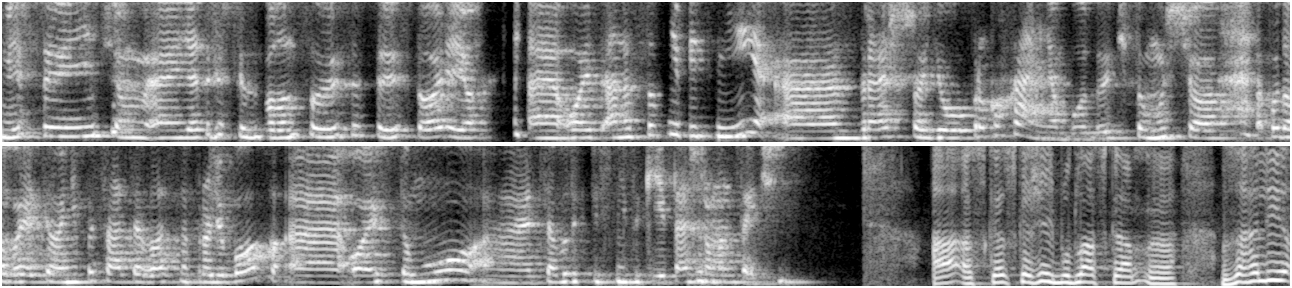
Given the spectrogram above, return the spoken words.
Між тим іншим е, я трішки збалансую цю всю історію. Е, Ось, а наступні пісні, е, зрештою, про кохання будуть, тому що подобається мені писати власне про любов. Ось тому це будуть пісні такі теж романтичні. А ска- скажіть, будь ласка, е, взагалі,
